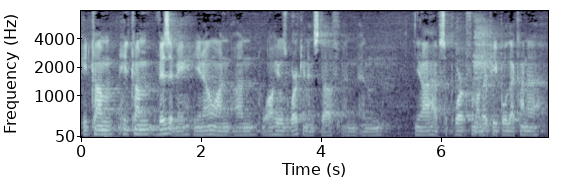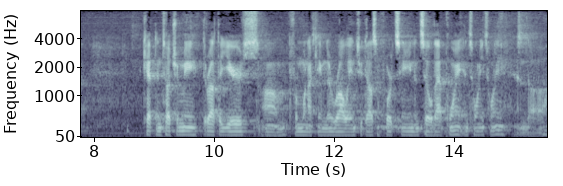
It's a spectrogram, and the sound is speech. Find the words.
he'd come he'd come visit me, you know, on, on while he was working and stuff, and and you know, I have support from other people that kind of kept in touch with me throughout the years um, from when I came to Raleigh in 2014 until that point in 2020. And, uh,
